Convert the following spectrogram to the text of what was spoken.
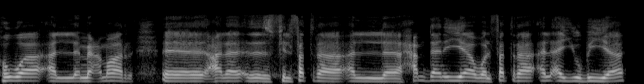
هو المعمار على في الفترة الحمدانية والفترة الأيوبية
